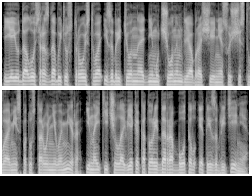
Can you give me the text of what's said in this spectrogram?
Ей удалось раздобыть устройство, изобретенное одним ученым для обращения с существами из потустороннего мира, и найти человека, который доработал это изобретение,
